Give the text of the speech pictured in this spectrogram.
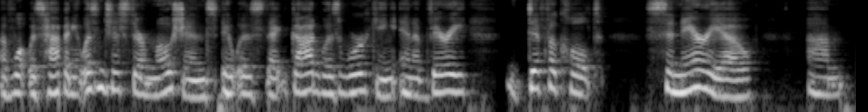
of what was happening. It wasn't just their emotions. It was that God was working in a very difficult scenario, um,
